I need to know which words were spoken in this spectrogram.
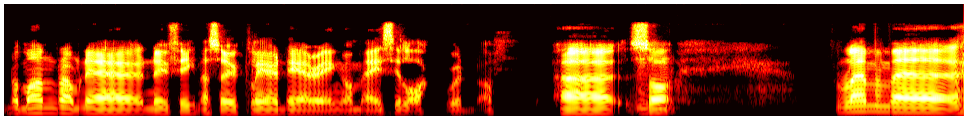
De andra om ni är nyfikna så är Claire Daring och Maisie Lockwood. Uh, så mm. Problemet med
